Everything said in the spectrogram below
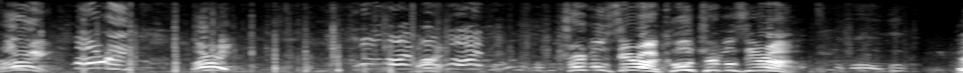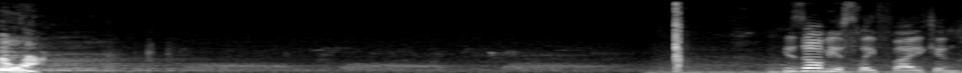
Murray! Murray! Murray! Call 911. Triple zero! Call triple zero! He's obviously faking.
